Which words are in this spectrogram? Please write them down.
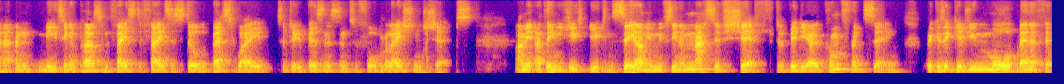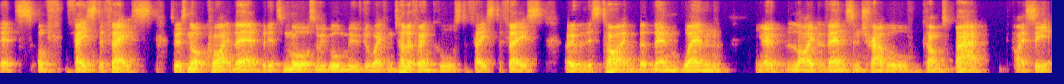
Uh, and meeting a person face to face is still the best way to do business and to form relationships. I mean, I think you, you can see, I mean, we've seen a massive shift to video conferencing because it gives you more benefits of face to face. So it's not quite there, but it's more. So we've all moved away from telephone calls to face to face over this time. But then when, you know, live events and travel comes back, I see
